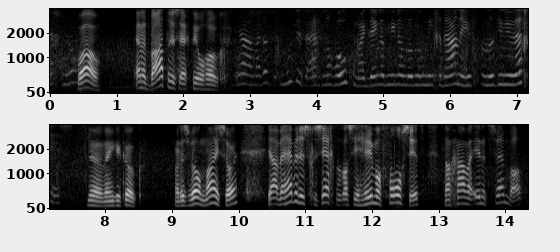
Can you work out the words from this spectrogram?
echt heel Wauw. En het water is echt heel hoog. Ja, maar dat moet dus eigenlijk nog hoger. Maar ik denk dat Milan dat nog niet gedaan heeft, omdat hij nu weg is. Ja, dat denk ik ook. Maar dat is wel nice hoor. Ja, we hebben dus gezegd dat als hij helemaal vol zit, dan gaan we in het zwembad.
